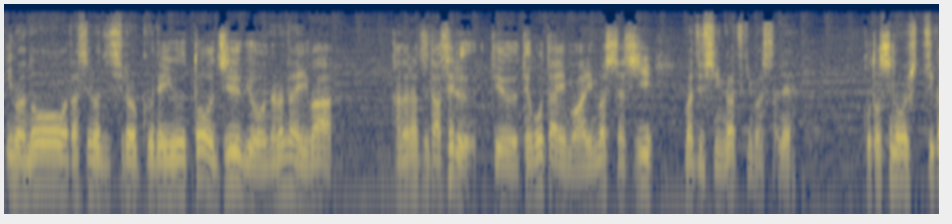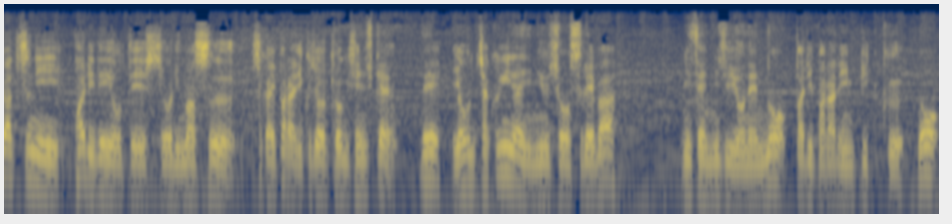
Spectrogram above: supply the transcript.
今の私の実力で言うと10秒7台は必ず出せるっていう手応えもありましたし、まあ、自信がつきましたね。今年の7月にパリで予定しております世界パラ陸上競技選手権で4着以内に入賞すれば2024年のパリパラリンピックの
